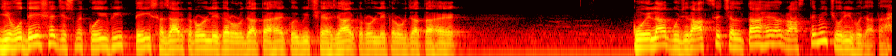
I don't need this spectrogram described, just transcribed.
ये वो देश है जिसमें कोई भी तेईस हज़ार करोड़ लेकर उड़ जाता है, कोई भी छः हज़ार करोड़ लेकर उड़ जाता है। कोयला गुजरात से चलता है और रास्ते में ही चोरी हो जाता है।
